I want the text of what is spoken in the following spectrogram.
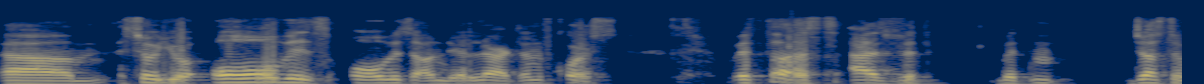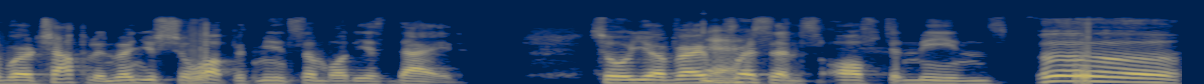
Um, so you're always, always on the alert. And of course, with us, as with, with just the word chaplain, when you show up, it means somebody has died. So your very yeah. presence often means, oh,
